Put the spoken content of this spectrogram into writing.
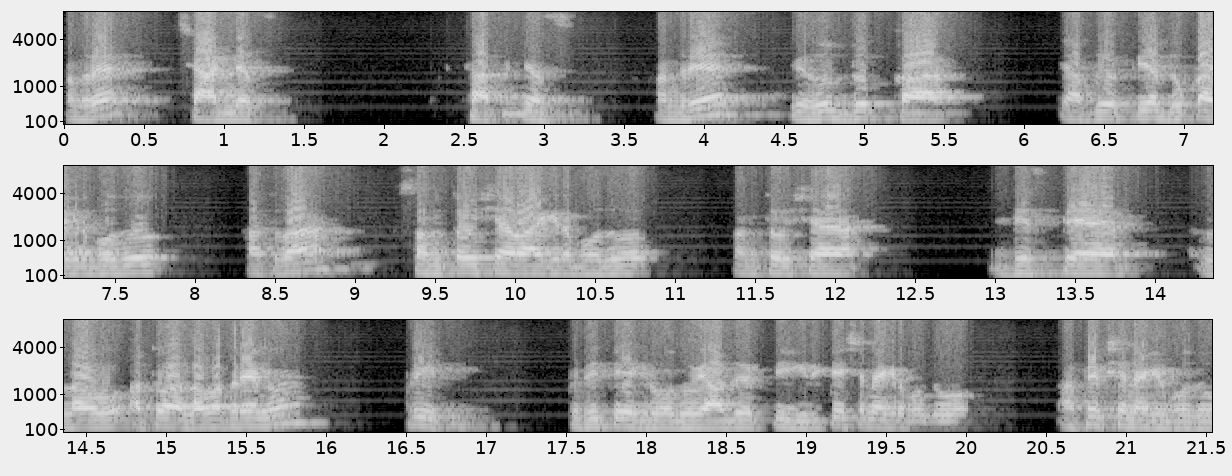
ಅಂದ್ರೆ ಸ್ಯಾಡ್ನೆಸ್ ಹ್ಯಾಪಿನೆಸ್ ಅಂದ್ರೆ ಇದು ದುಃಖ. ಯಾವ ವ್ಯಕ್ತಿಯ ದುಃಖ ಆಗಿರ್ಬೋದು ಅಥವಾ ಸಂತೋಷವಾಗಿರ್ಬೋದು, ಸಂತೋಷ ಡಿಸ್ಪೇರ್ ಲವ್ ಅಥವಾ ಲವ್ ಅಂದ್ರೆ ಏನು? ಪ್ರೀತಿ ಪ್ರೀತಿ ಆಗಿರ್ಬೋದು ಯಾವುದೇ ವ್ಯಕ್ತಿ ಇರಿಟೇಷನ್ ಆಗಿರ್ಬೋದು ಅಫೆಕ್ಷನ್ ಆಗಿರ್ಬೋದು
